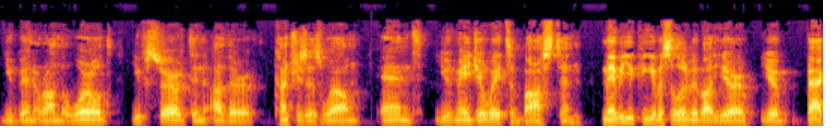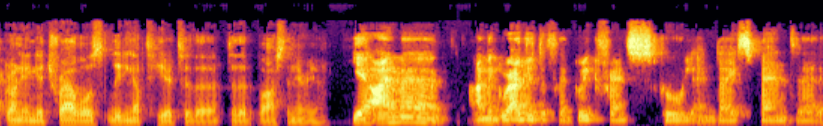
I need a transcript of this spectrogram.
You've been around the world. You've served in other countries as well, and you've made your way to Boston. Maybe you can give us a little bit about your your background and your travels leading up to here to the to the Boston area. Yeah, I'm a I'm a graduate of a Greek French school, and I spent uh,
